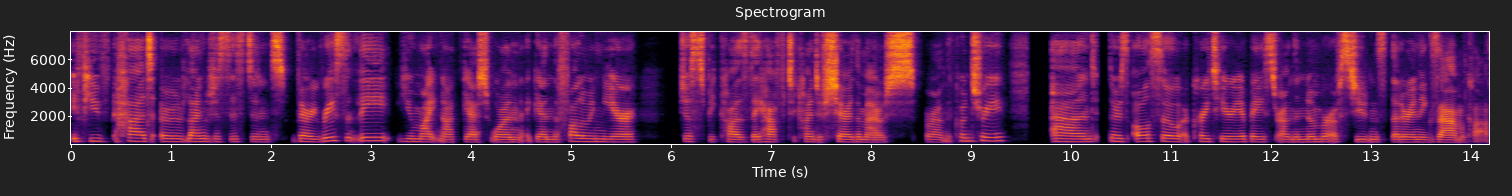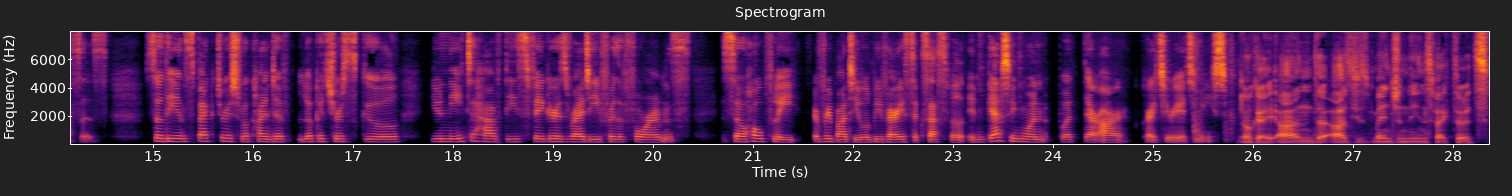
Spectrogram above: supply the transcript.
If you've had a language assistant very recently, you might not get one again the following year just because they have to kind of share them out around the country. And there's also a criteria based around the number of students that are in exam classes. So the inspectorate will kind of look at your school. You need to have these figures ready for the forms. So hopefully everybody will be very successful in getting one, but there are criteria to meet. Okay, and as you mentioned, the inspectorates,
